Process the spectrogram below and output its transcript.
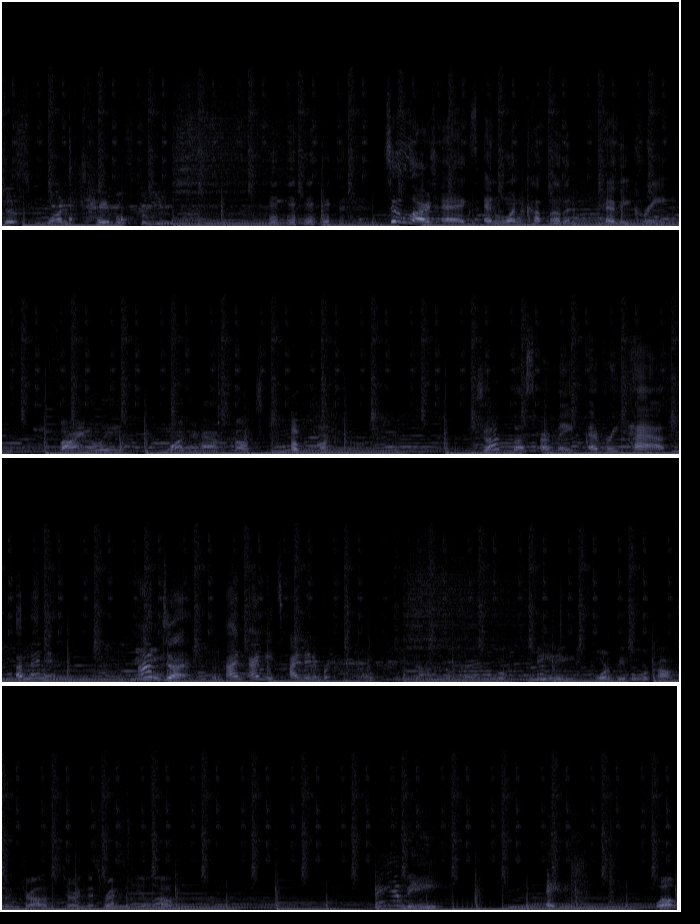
just one tablespoon of thyme. Two large eggs and one cup of heavy cream. Finally, one half cup of parmesan. Drug busts are made every half a minute. I'm done. I, I need I need a break. Oh, God, okay. Well, meaning four people were caught doing drugs during this recipe alone. Bambi? Hey. Well,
